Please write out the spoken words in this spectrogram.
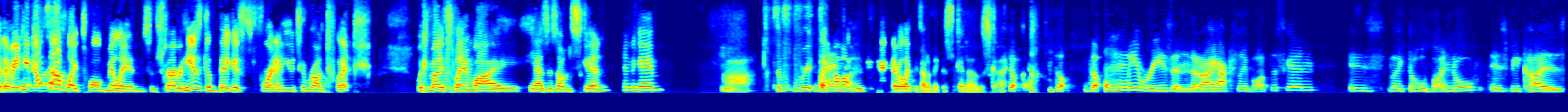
And I mean, he does I- have like 12 million subscribers. He is the biggest Fortnite YouTuber on Twitch, which might explain why he has his own skin in the game. ah. The free, the And- They're like, we gotta make a skin out of this guy. the the the only reason that I actually bought the skin is like the whole bundle is because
